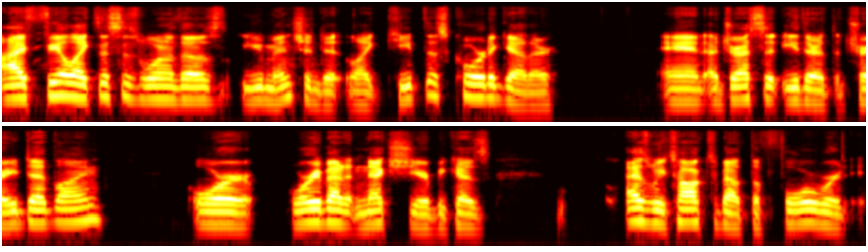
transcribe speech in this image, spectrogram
I feel like this is one of those you mentioned it like keep this core together and address it either at the trade deadline or worry about it next year because as we talked about the forward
